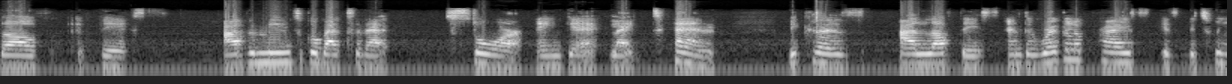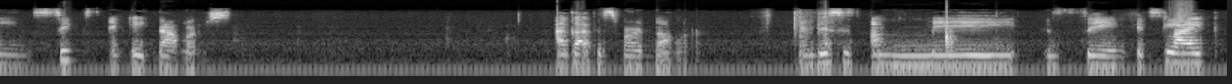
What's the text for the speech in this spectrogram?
love this. I've been meaning to go back to that store and get like 10 because i love this and the regular price is between six and eight dollars. I got this for a dollar and this is amazing. It's like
